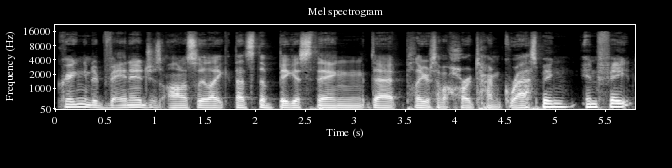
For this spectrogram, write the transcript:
creating an advantage is honestly like that's the biggest thing that players have a hard time grasping in Fate,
